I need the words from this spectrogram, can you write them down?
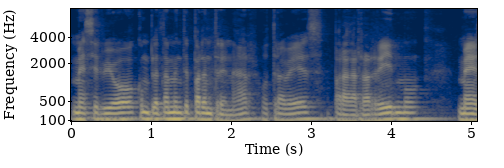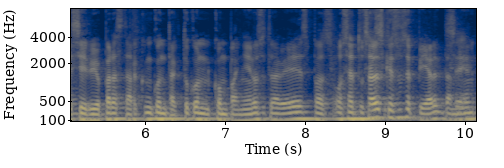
me sirvió completamente para entrenar otra vez, para agarrar ritmo, me sirvió para estar en contacto con compañeros otra vez, pues, o sea, tú sabes que eso se pierde también.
